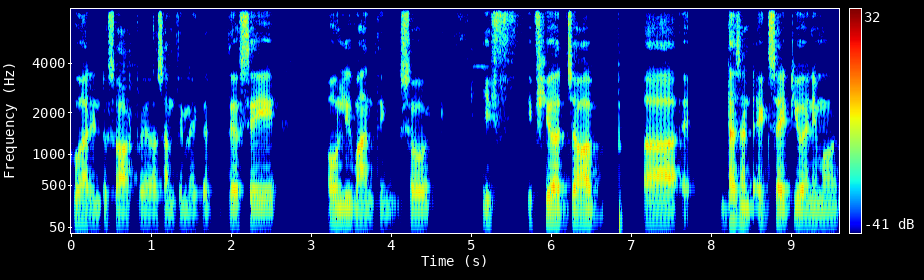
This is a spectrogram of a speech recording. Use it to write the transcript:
who are into software or something like that they say only one thing. So if if your job uh, doesn't excite you anymore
